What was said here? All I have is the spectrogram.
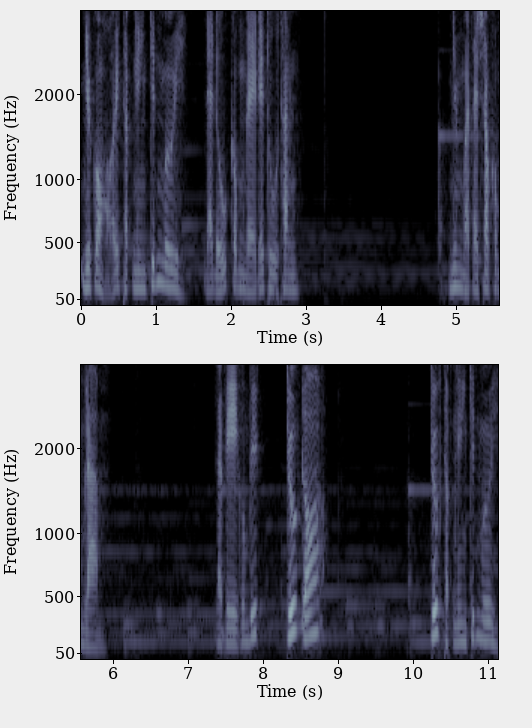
như con hỏi thập niên 90 đã đủ công nghệ để thu thanh. Nhưng mà tại sao không làm? Là vì con biết trước đó, trước thập niên 90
